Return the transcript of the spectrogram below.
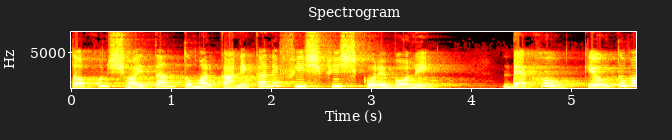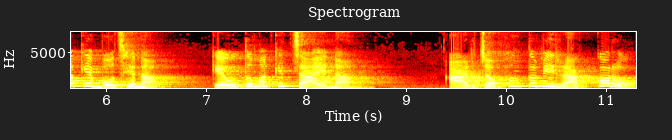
তখন শয়তান তোমার কানে কানে ফিস ফিস করে বলে, দেখো, কেউ তোমাকে বোঝে না, কেউ তোমাকে চায় না। আর যখন তুমি রাগ করো,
